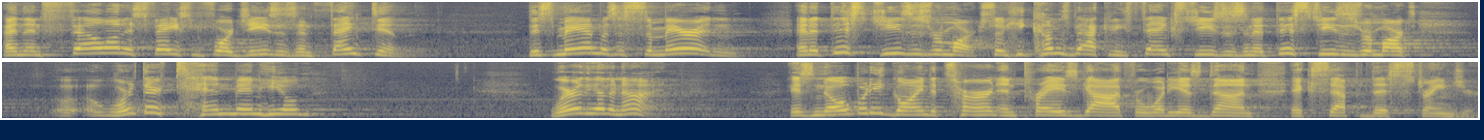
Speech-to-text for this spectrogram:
and then fell on his face before Jesus and thanked him. This man was a Samaritan. And at this, Jesus remarks, so he comes back and he thanks Jesus. And at this, Jesus remarks, weren't there 10 men healed? Where are the other nine? Is nobody going to turn and praise God for what he has done except this stranger?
